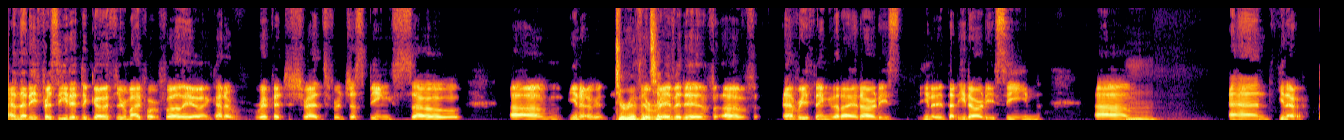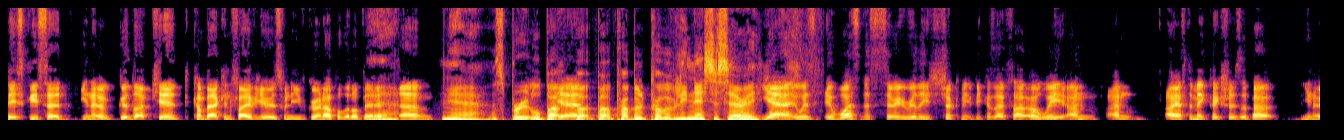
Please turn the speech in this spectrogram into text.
and then he proceeded to go through my portfolio and kind of rip it to shreds for just being so um, you know derivative. derivative. of everything that I had already you know that he'd already seen. Um, mm. And you know, basically said, you know, good luck, kid. Come back in five years when you've grown up a little bit. Yeah, um, yeah that's brutal, but yeah. but but probably probably necessary. Yeah, it was it was necessary. It really shook me because I thought, oh wait, I'm I'm I have to make pictures about you know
